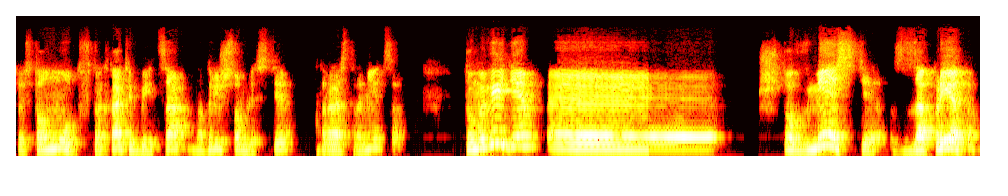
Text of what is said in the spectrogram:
то есть Талмуд в трактате Бойца на 36 листе, вторая страница, то мы видим, э, что вместе с запретом э,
